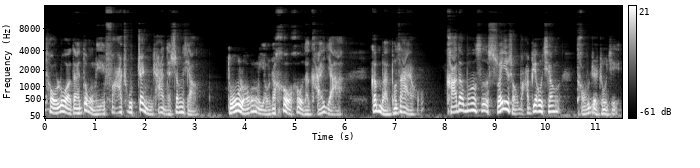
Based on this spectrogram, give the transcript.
头落在洞里，发出震颤的声响。毒龙有着厚厚的铠甲，根本不在乎。卡德摩斯随手把标枪投掷出去，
